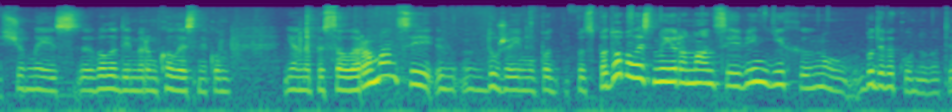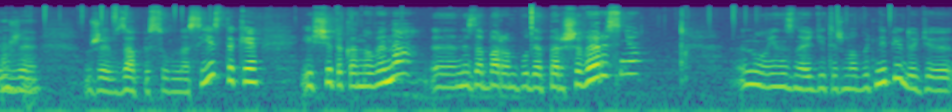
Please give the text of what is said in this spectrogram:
що ми з Володимиром Колесником я написала романси, дуже йому под- под- сподобались мої романси, і він їх ну, буде виконувати. Вже, вже в запису в нас є таке. І ще така новина: е, незабаром буде 1 вересня. Ну, я не знаю, діти ж, мабуть, не підуть, е,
